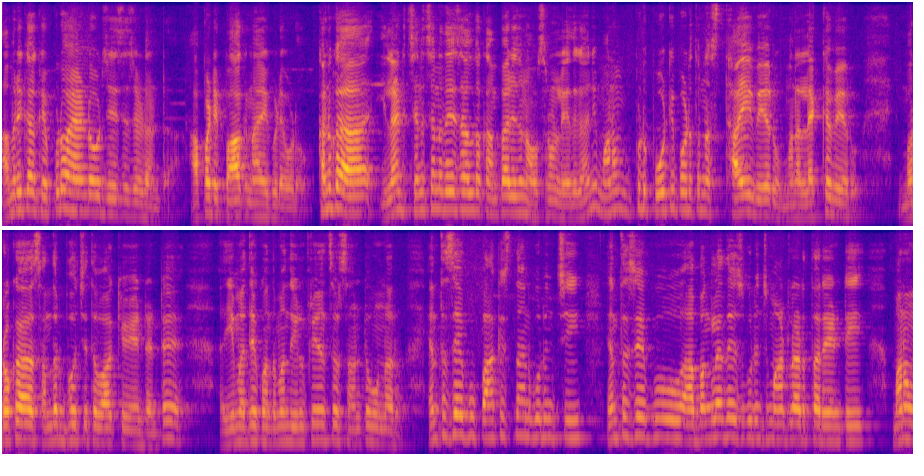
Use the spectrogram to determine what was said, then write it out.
అమెరికాకి ఎప్పుడో హ్యాండ్ ఓవర్ చేసేసాడంట. అప్పటి పాక్ నాయకుడు ఎవడో. కనుక ఇలాంటి చిన్న చిన్న దేశాలతో కంపారిజన్ అవసరం లేదు కానీ మనం ఇప్పుడు పోటీ పడుతున్న స్థాయి వేరు మన లెక్క వేరు. మరొక సందర్భోచిత వాక్యం ఏంటంటే ఈ మధ్య కొంతమంది ఇన్ఫ్లుయెన్సర్స్ అంటూ ఉన్నారు ఎంతసేపు పాకిస్తాన్ గురించి ఎంతసేపు ఆ బంగ్లాదేశ్ గురించి మాట్లాడతారేంటి? మనం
